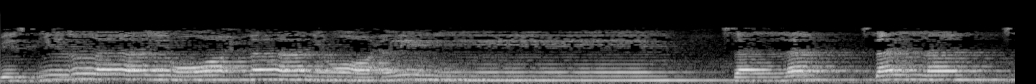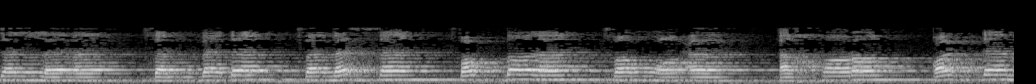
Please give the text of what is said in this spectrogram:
Bismillahirrahmanirrahim Sallam sallam sallama thabbata fabatha faddala farraha أخر قدم.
